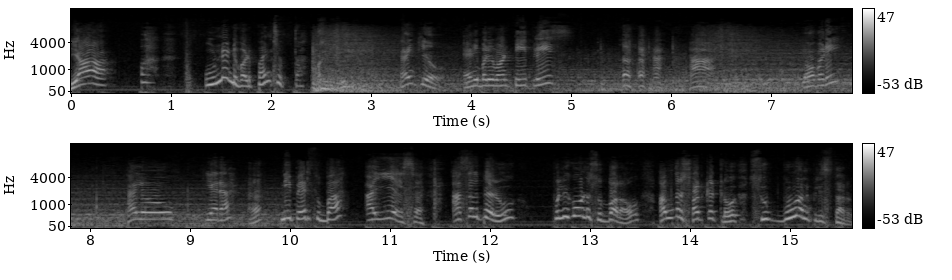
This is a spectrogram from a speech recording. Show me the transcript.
యా. ఉండండి వాడి పని చెప్తా. Thank you. Anybody want tea please nobody hello ఎరా? నీ పేరు సుబ్బా? ఎస్ అసలు పేరు పులిగోండ సుబ్బారావు. అందరు షార్ట్ కట్లో సుబ్బు అని పిలుస్తారు.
